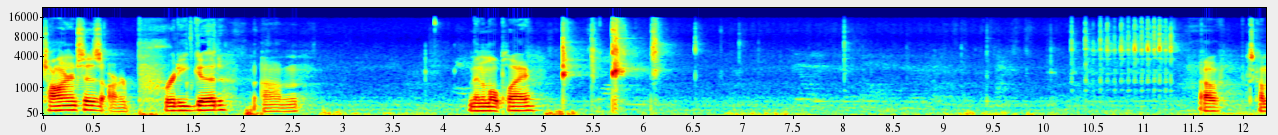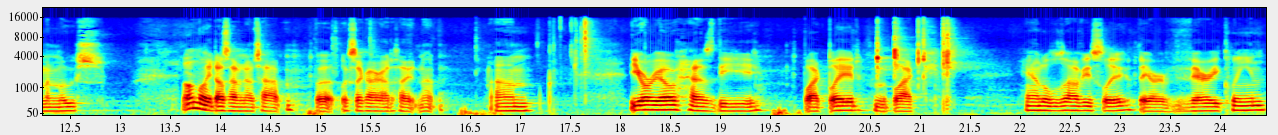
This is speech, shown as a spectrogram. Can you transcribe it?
Tolerances are pretty good. Um, minimal play. Oh, coming loose. Normally it does have no tap, but looks like I gotta tighten it. Um, the Oreo has the black blade and the black handles, obviously. They are very clean.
